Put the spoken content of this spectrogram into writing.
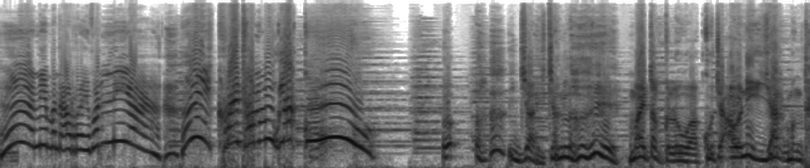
เฮ้ยนี่มันอะไรวะเนี่ย เฮ้ย ใครทำลูกรักกู เอ่อเอ่อใหญ่จังเลย ไม่ต้องกลัว กูจะเอานี่ยัดมึงแท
